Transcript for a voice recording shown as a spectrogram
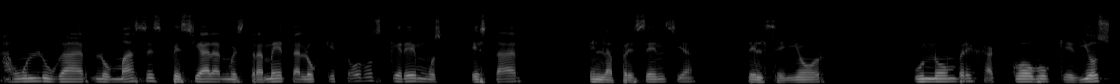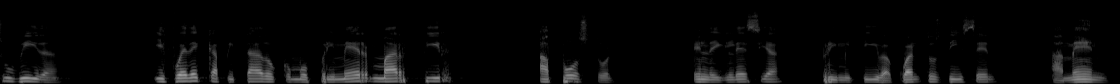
a un lugar, lo más especial, a nuestra meta, lo que todos queremos, estar en la presencia del Señor. Un hombre Jacobo que dio su vida y fue decapitado como primer mártir apóstol en la iglesia primitiva. ¿Cuántos dicen amén?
